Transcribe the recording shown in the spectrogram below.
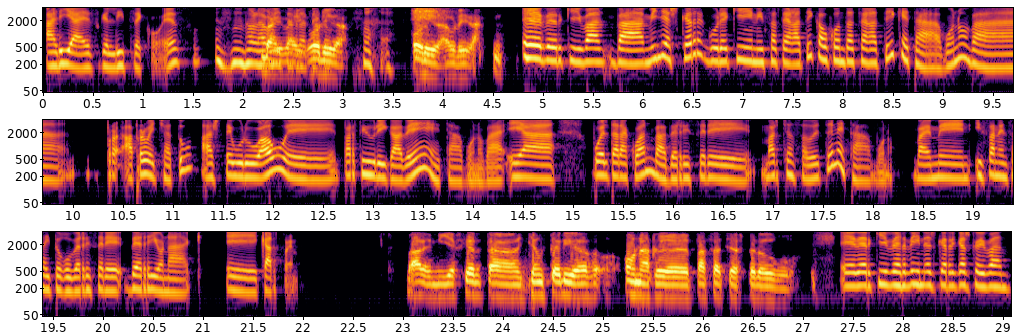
aria ez gelditzeko, ez? Nola bai, bai, hori da, hori da, hori da. Ederki, ba, ba, mil esker gurekin izateagatik, hau kontatzeagatik, eta, bueno, ba, aprobetxatu, asteburu hau e, partidurik gabe, eta, bueno, ba, ea bueltarakoan, ba, berriz ere martxan zaudeten, eta, bueno, ba, hemen izanen zaitugu berriz ere berri honak e, kartzen. Bale, mi esker eta jauzteri onak e, pasatzea espero dugu. Ederki berdin, eskerrik asko, Iban.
